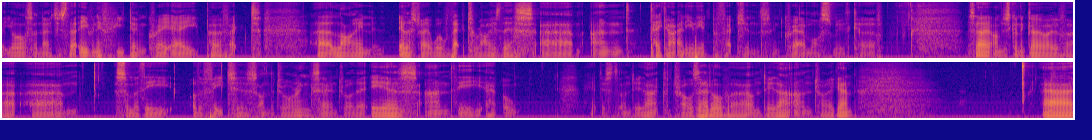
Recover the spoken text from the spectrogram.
you'll also notice that even if you don't create a perfect uh, line Illustrator will vectorize this um, and take out any of the imperfections and create a more smooth curve. So I'm just going to go over um, some of the other features on the drawing so draw the ears and the uh, oh yeah, just undo that, Control Z will uh, undo that and try again. Uh,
